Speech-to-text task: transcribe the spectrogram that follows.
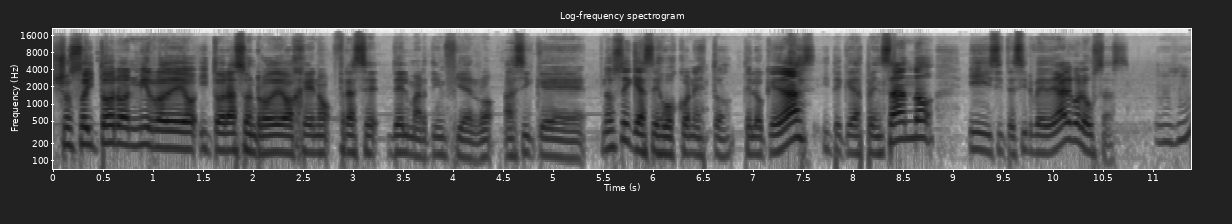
Yo soy toro en mi rodeo y torazo en rodeo ajeno, frase del Martín Fierro. Así que no sé qué haces vos con esto. Te lo quedás y te quedás pensando y si te sirve de algo lo usás. Ujú.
